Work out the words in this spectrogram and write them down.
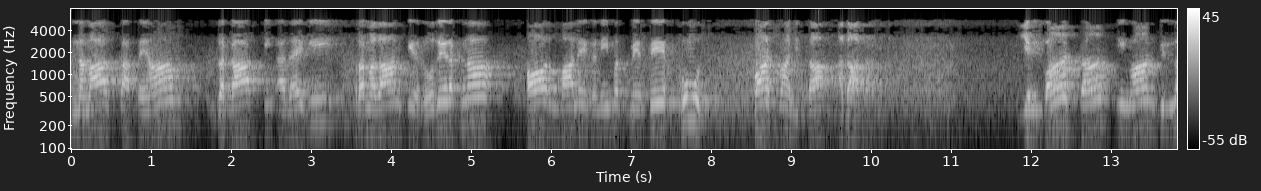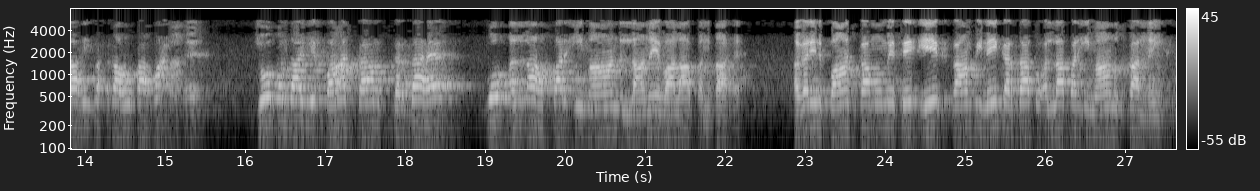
نماز کا قیام، زکوٰۃ کی ادائیگی، رمضان کے روزے رکھنا اور مال غنیمت میں سے خمس، پانچواں حصہ ادا کرنا۔ یہ پانچ کام ایمان بلّہ ہی وحدہ کا معنی ہے۔ جو بندہ یہ پانچ کام کرتا ہے، وہ اللہ پر ایمان لانے والا بنتا ہے۔ اگر ان پانچ کاموں میں سے ایک کام بھی نہیں کرتا تو اللہ پر ایمان اس کا نہیں ہے۔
